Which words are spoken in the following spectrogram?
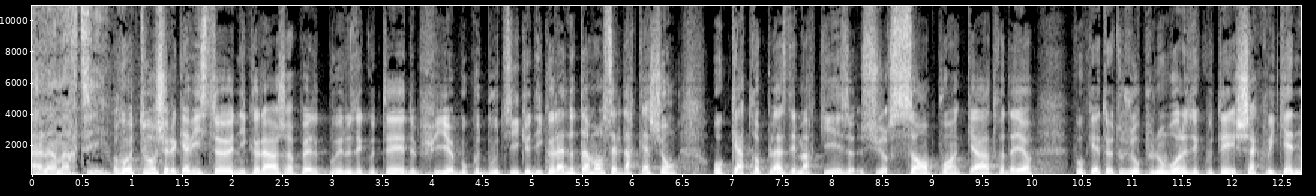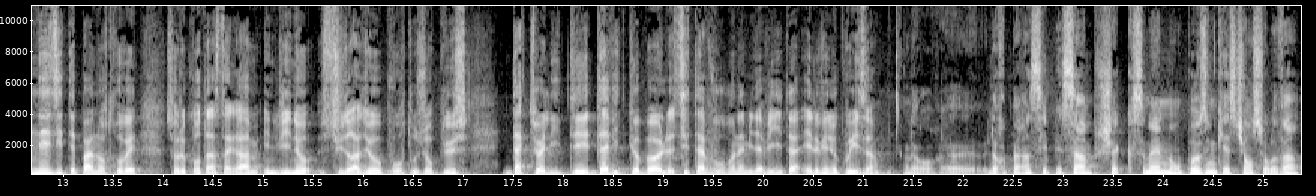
Alain Marty. Retour chez le caviste Nicolas. Je rappelle que vous pouvez nous écouter depuis beaucoup de boutiques Nicolas, notamment celle d'Arcachon, aux quatre places des Marquises sur 100.4. D'ailleurs, vous qui êtes toujours plus nombreux à nous écouter chaque week-end, n'hésitez pas à nous retrouver sur le compte Instagram Invino Sud Radio pour toujours plus d'actualité. David Cobol, c'est à vous, mon ami David, et le Vino Quiz. Alors, euh, le principe est simple. Chaque semaine, on pose une question sur le vin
